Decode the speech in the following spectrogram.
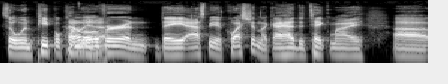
So when people come yeah. over and they ask me a question, like I had to take my uh,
